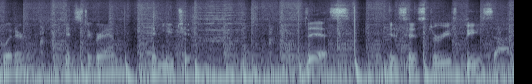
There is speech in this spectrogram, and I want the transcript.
Twitter, Instagram, and YouTube. This is History's B-Side.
